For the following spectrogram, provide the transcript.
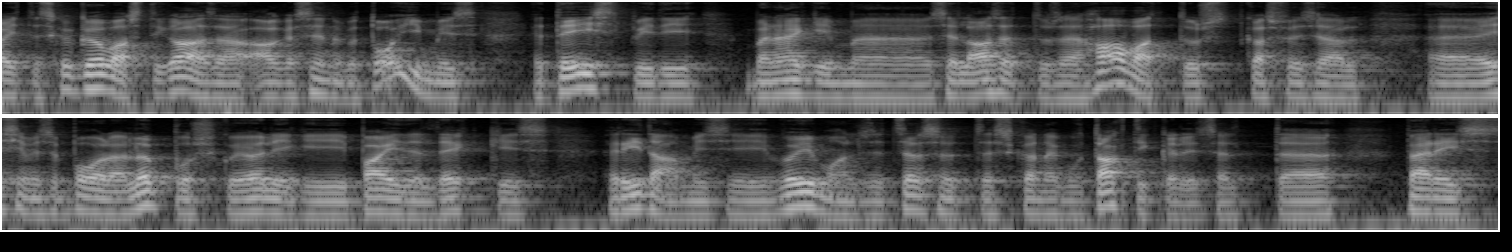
aitas ka kõvasti kaasa, aga see nagu toimis. ja teistpidi me nägime selle asetuse haavatust, kasvõi seal äh, esimese poole lõpus, kui oligi Paidel tekkis ridamisi võimalusi, et selles mõttes ka nagu taktikaliselt äh, päris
